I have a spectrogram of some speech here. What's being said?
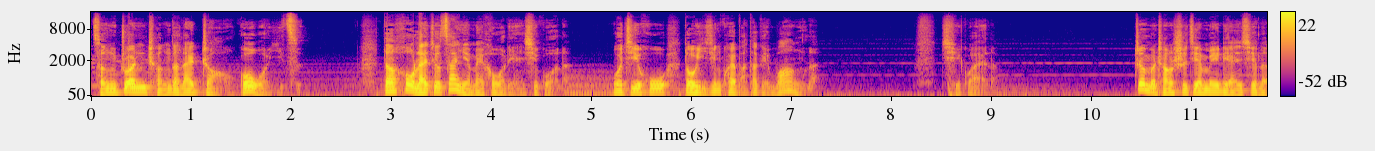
曾专程的来找过我一次，但后来就再也没和我联系过了。我几乎都已经快把他给忘了。奇怪了，这么长时间没联系了，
